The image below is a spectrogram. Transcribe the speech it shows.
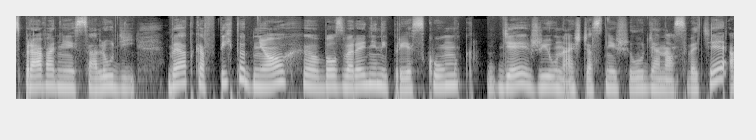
správanie sa ľudí. Beatka, v týchto dňoch bol zverejnený prieskum, kde žijú najšťastnejší ľudia na svete a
